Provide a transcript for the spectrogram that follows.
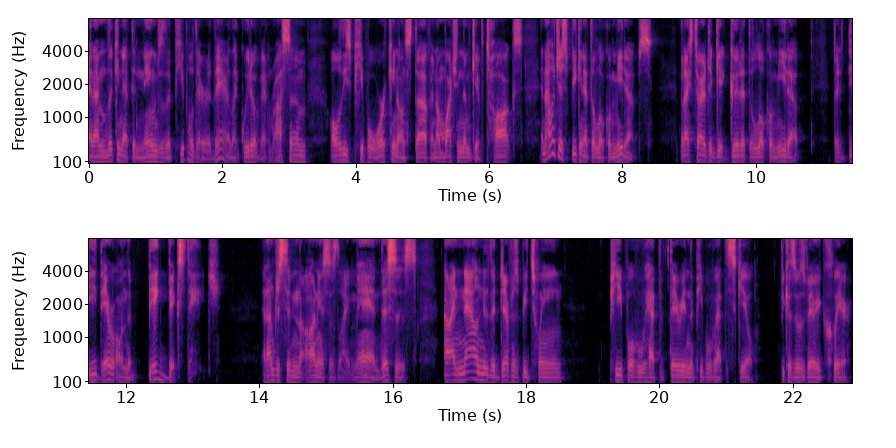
And I'm looking at the names of the people that were there, like Guido van Rossum, all these people working on stuff, and I'm watching them give talks. And I was just speaking at the local meetups. But I started to get good at the local meetup but they, they were on the big, big stage. And I'm just sitting in the audience, is like, man, this is. And I now knew the difference between people who had the theory and the people who had the skill because it was very clear.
